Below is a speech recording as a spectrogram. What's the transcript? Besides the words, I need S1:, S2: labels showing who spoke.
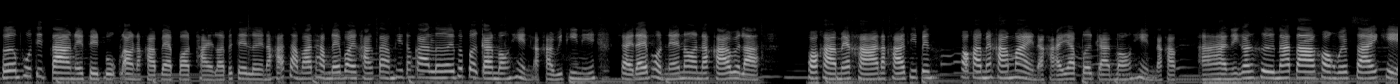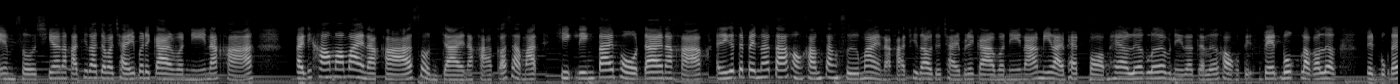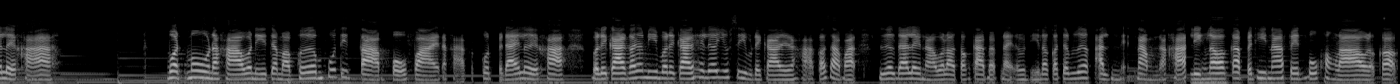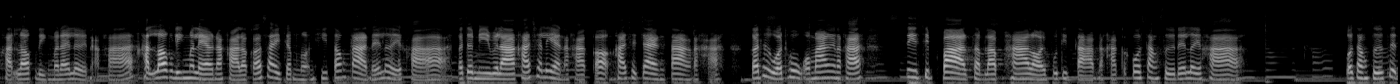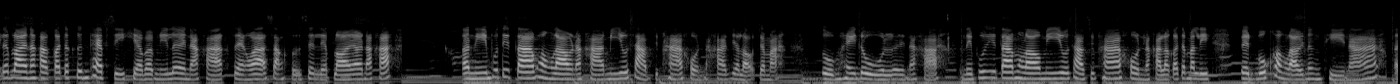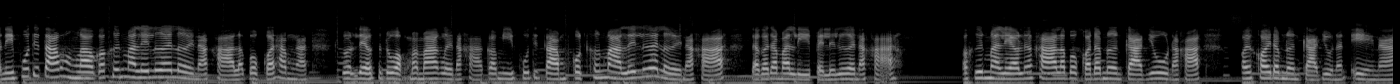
S1: เพิ่มผู้ติดตามใน Facebook เรานะคะ แบบปลอดภัย100%เปเลยนะคะ สามารถทำได้บ่อยครั้งตามที่ต้องการเลย เพื่อเปิดการมองเห็นนะคะ วิธีนี้ใช้ได้ผลแน่นอนนะคะ เวลาพ่อค้าแม่ค้านะคะ ที่เป็นพ่อค้าแม่ค้าใหม่นะคะ อย่าเปิดการมองเห็นนะคะอ่านี่ก็คือหน้าตาของเว็บไซต์ KM Social นะคะ ที่เราจะมาใช้บริการวันนี้นะคะใครที่เข้ามาใหม่นะคะ สนใจนะคะ ก็สามารถคลิกลิงก์ใต้โพสต์ได้นะคะ อันนี้ก็จะเป็นหน้าตาของคำสั่งซื้อใหม่นะคะ ที่เราจะใช้บริการวันนี้นะมีหลายแพลตฟอร์มให้เราเลือกเลยวันนี้เราจะเลือกของ Facebook เราก็เลือก Facebook ได้เลยค่ะ หมวดหมู่นะคะ วันนี้จะมาเพิ่มผู้ติดตามโปรไฟล์นะคะก็กดไปได้เลยค่ะ บริการก็จะมีบริการให้เลือกอยู่4บริการเลยนะคะ ก็สามารถเลือกได้เลยนะว่าเราต้องการแบบไหนวันนี้เราก็จะเลือกอันแนะนำนะคะ ลิงก์เราก็กลับไปที่หน้า Facebook ของเรา แล้วก็คัดลอกลิงก์มาได้เลยนะคะ คัดลอกลิงก์มาแล้วนะคะ แล้วก็ใส่จำนวนที่ต้องการได้เลยค่ะ ก็จะมีเวลาค่าเฉลี่ยนะคะ ก็ค่าใช้จ่ายต่างๆนะคะ ก็ถือว่าถูกมากๆเลยนะคะ40 บาทสำหรับ 500 ผู้ติดตามนะคะ ก็กดสั่งซื้อได้เลยค่ะ ดสั่งซื้อเสร็จเรียบร้อยนะคะ ก็จะขึ้นแถบสีเขียวแบบนี้เลยนะคะ แสดงว่าสั่งซื้อเสร็จเรียบร้อยแล้วนะคะ ตอนนี้ผู้ติดตามของเรานะคะ มีอยู่ 35 คนนะคะ เดี๋ยวเราจะมาซูมให้ดูเลยนะคะตอนนี้ผู้ติดตามของเรามีอยู่ 35 คนนะคะ แล้วก็จะมารีเฟซบุ๊กของเราอีกหนึ่งทีนะ ตอนนี้ผู้ติดตามของเราก็ขึ้นมาเรื่อย ๆ เลยนะคะ ระบบก็ทำงานรวดเร็วสะดวกมากๆเลยนะคะ ก็มีผู้ติดตามกดขึ้นมาเรื่อย ๆ เลยนะคะ แล้วก็จะมารีไปเรื่อย ๆ นะคะก็ขึ้นมาแล้วนะคะ ระบบก็ดำเนินการอยู่นะคะ ค่อยๆดำเนินการอยู่นั่นเองนะ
